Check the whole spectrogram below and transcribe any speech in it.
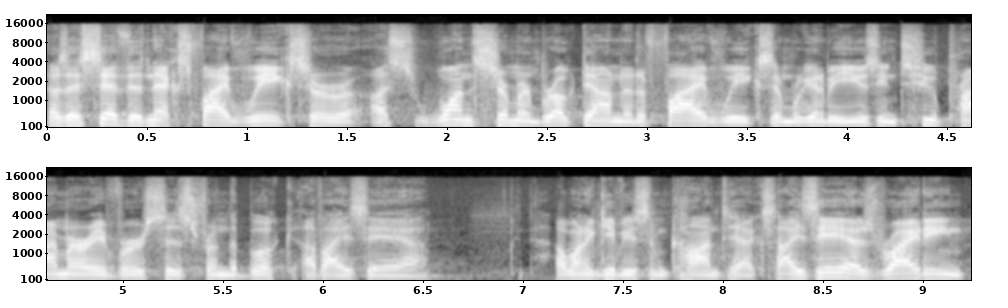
As I said, the next five weeks are uh, a, one sermon broke down into five weeks, and we're going to be using two primary verses from the book of Isaiah. I want to give you some context. Isaiah is writing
